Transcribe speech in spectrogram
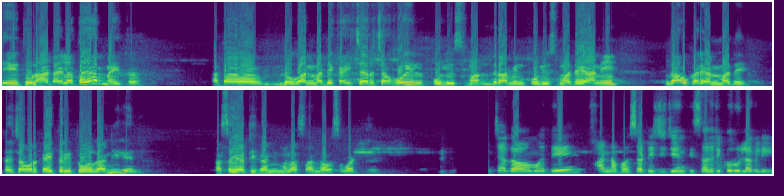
ते इथून हटायला तयार नाहीत. आता दोघांमध्ये काही चर्चा होईल पोलीस ग्रामीण पोलीसमध्ये आणि गावकऱ्यांमध्ये. त्याच्यावर काहीतरी तोडगा निघेल. असं या ठिकाणी मला सांगावं असं वाटतंय. आमच्या गावामध्ये अण्णाभाऊ साठेची जयंती साजरी करू लागली.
